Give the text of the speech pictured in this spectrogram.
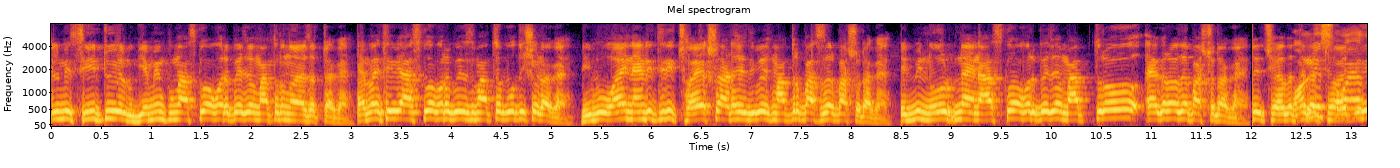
Realme C twelve gaming phone আজকে অফারে পেয়ে যাবে মাত্র নয় হাজার টাকায়। এমআই থেকে আজকে অফারে পেয়ে যাচ্ছে মাত্র পঁচিশশো টাকায়। ভিভো ওয়াই নাইনটি থ্রি ছয় একশো আঠাশ জিবি মাত্র পাঁচ হাজার পাঁচশো টাকায়। রেডমি নোট নাইন আজকে অফারে পেয়ে যাবে মাত্র এগারো হাজার পাঁচশো টাকায়। ছয় হাজার টাকা ছয় জিবি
